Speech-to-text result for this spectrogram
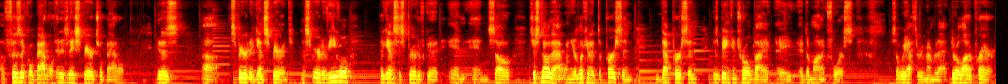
a, physical battle. It is a spiritual battle. It is uh, spirit against spirit, the spirit of evil against the spirit of good. And and so just know that when you're looking at the person, that person is being controlled by a, a demonic force. So we have to remember that. Do a lot of prayer.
